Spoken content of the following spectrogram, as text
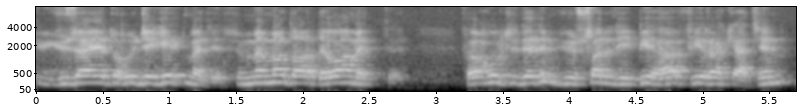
100 ayet okuyunca yetmedi. Sümmeme daha devam etti. Fekulti dedim ki yusalli biha fi rekatin.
